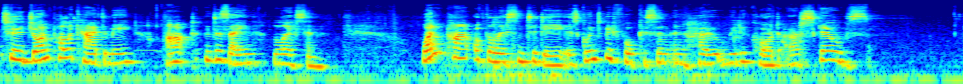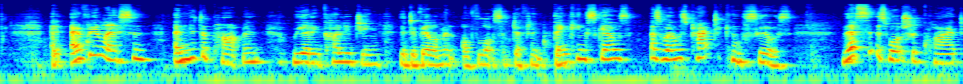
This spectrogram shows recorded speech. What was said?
to John Paul Academy Art and Design lesson. One part of the lesson today is going to be focusing on how we record our skills. In every lesson in the department, we are encouraging the development of lots of different thinking skills as well as practical skills. This is what's required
